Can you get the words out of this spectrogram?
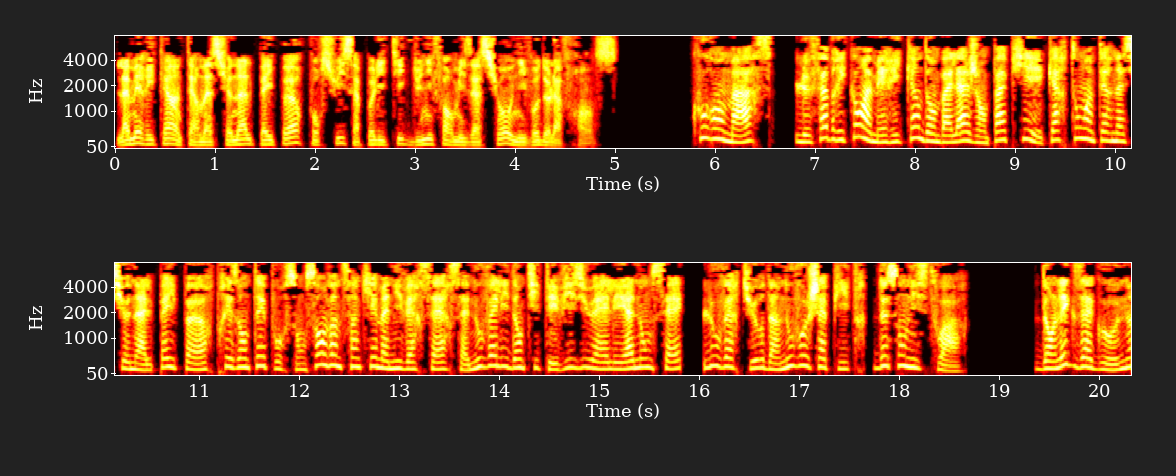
l'America International Paper poursuit sa politique d'uniformisation au niveau de la France. Courant mars, le fabricant américain d'emballage en papier et carton International Paper présentait pour son 125e anniversaire sa nouvelle identité visuelle et annonçait l'ouverture d'un nouveau chapitre de son histoire. Dans l'Hexagone,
